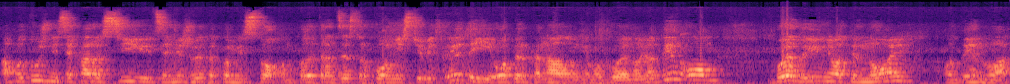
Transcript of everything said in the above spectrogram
а потужність, яка розсіюється між витоком і стоком, коли транзистор повністю відкритий і опір каналу у нього буде 0,1 Ом, буде дорівнювати 0,1 Вт.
